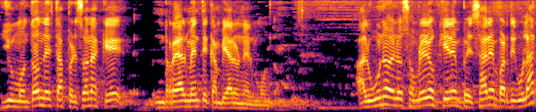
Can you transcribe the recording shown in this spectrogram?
y un montón de estas personas que realmente cambiaron el mundo. ¿Alguno de los sombreros quiere empezar en particular?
